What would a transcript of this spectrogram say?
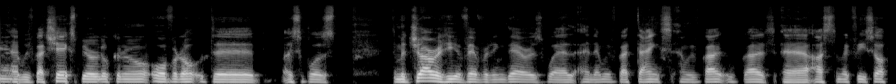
Yeah. and we've got Shakespeare looking over the, the I suppose the majority of everything there as well. And then we've got Danks and we've got we've got uh, Austin McPhee. So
